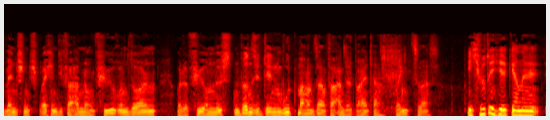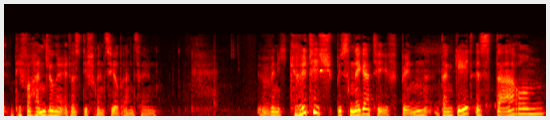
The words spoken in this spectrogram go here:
Menschen sprechen, die Verhandlungen führen sollen oder führen müssten, würden Sie denen Mut machen und sagen, verhandelt weiter? Bringt's was? Ich würde hier gerne die Verhandlungen etwas differenziert ansehen wenn ich kritisch bis negativ bin, dann geht es darum,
